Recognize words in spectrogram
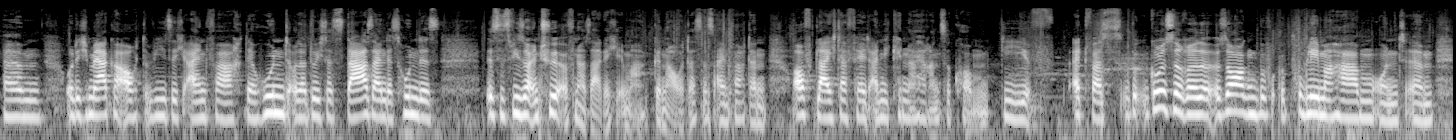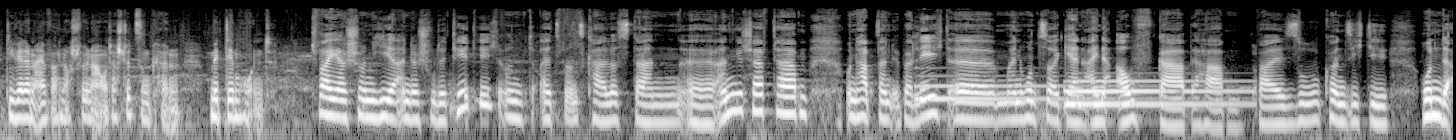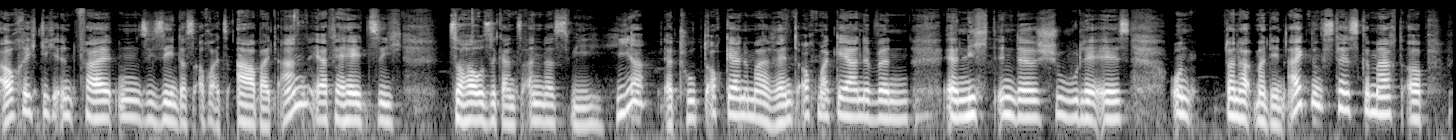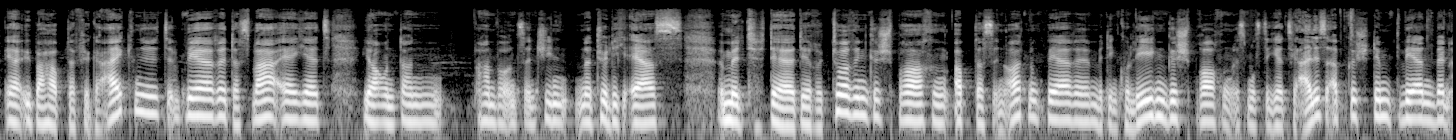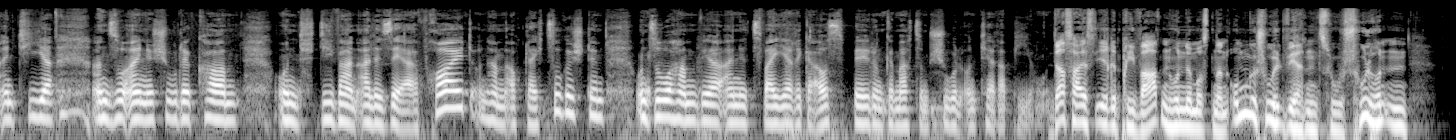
Ähm, und ich merke auch, wie sich einfach der Hund oder durch das Dasein des Hundes ist es wie so ein Türöffner, sage ich immer. Genau, dass es einfach dann oft leichter fällt, an die Kinder heranzukommen, die etwas größere Sorgen, Probleme haben und ähm, die wir dann einfach noch schöner unterstützen können mit dem Hund. Ich war ja schon hier an der Schule tätig und als wir uns Carlos dann äh, angeschafft haben und habe dann überlegt, äh, mein Hund soll gerne eine Aufgabe haben, weil so können sich die Hunde auch richtig entfalten. Sie sehen das auch als Arbeit an. Er verhält sich zu Hause ganz anders wie hier. Er tobt auch gerne mal, rennt auch mal gerne, wenn er nicht in der Schule ist. Und dann hat man den Eignungstest gemacht, ob er überhaupt dafür geeignet wäre. Das war er jetzt. Ja, und dann haben wir uns entschieden, natürlich erst mit der Direktorin gesprochen, ob das in Ordnung wäre, mit den Kollegen gesprochen. Es musste jetzt ja alles abgestimmt werden, wenn ein Tier an so eine Schule kommt. Und die waren alle sehr erfreut und haben auch gleich zugestimmt. Und so haben wir eine zweijährige Ausbildung gemacht zum Schul- und Therapiehund. Das heißt, Ihre privaten Hunde mussten dann umgeschult werden zu Schulhunden.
